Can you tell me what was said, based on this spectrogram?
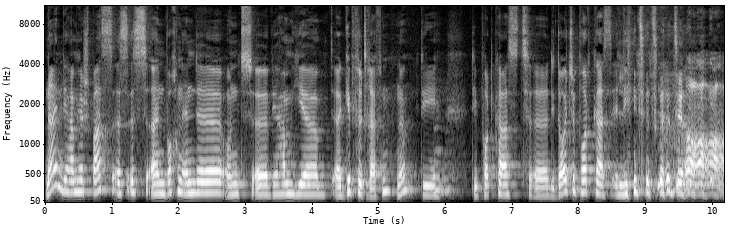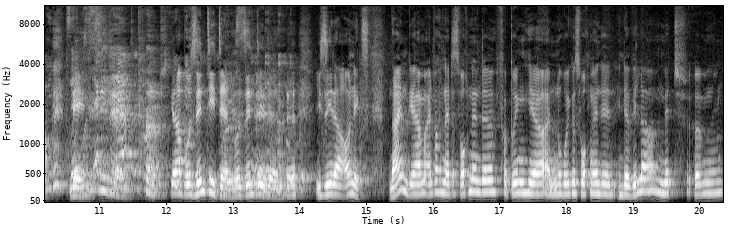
nein, wir haben hier Spaß. Es ist ein Wochenende und äh, wir haben hier äh, Gipfeltreffen. Ne? Die, die Podcast, äh, die deutsche Podcast-Elite. oh, nee. Ja, wo sind die denn? Wo sind die denn? Ich sehe da auch nichts. Nein, wir haben einfach ein nettes Wochenende, verbringen hier ein ruhiges Wochenende in der Villa mit, ähm,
